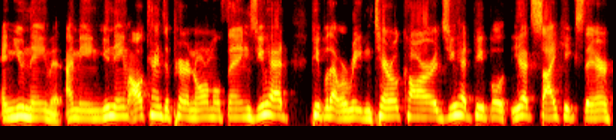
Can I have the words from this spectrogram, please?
and you name it. I mean, you name all kinds of paranormal things. You had people that were reading tarot cards. You had people. You had psychics there.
